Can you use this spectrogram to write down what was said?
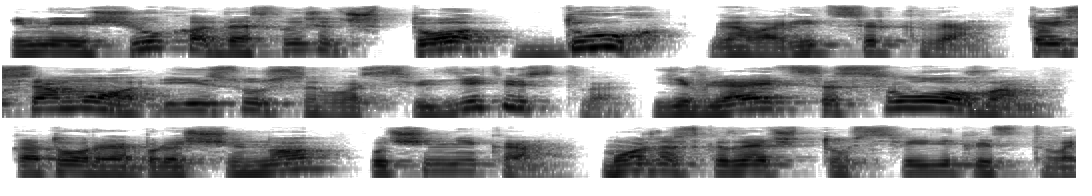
Имеющий ухо да слышит, что Дух говорит церквям. То есть само Иисусово свидетельство является словом, которое обращено к ученикам. Можно сказать, что свидетельство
